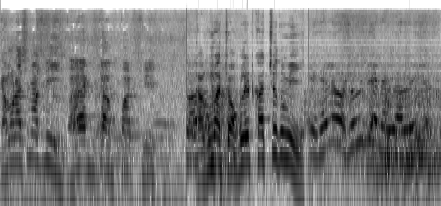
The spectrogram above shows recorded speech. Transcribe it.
কেমন আছেন আপনি? একদম পাঠিয়ে কাকুমা চকলেট খাচ্ছ তুমি? এখানে অসুবিধা নেই ভালোই আছে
